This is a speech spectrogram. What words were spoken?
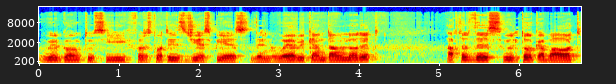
we're going to see first what is GSPS, then where we can download it. After this we'll talk about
